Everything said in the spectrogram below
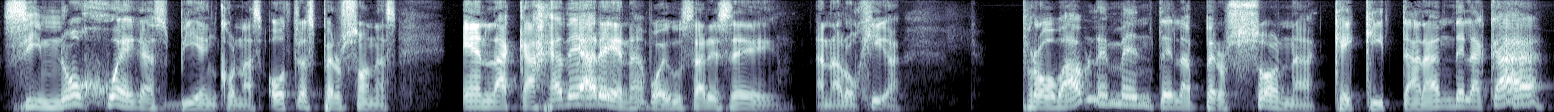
si no juegas bien con las otras personas en la caja de arena, voy a usar esa analogía, probablemente la persona que quitarán de la caja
